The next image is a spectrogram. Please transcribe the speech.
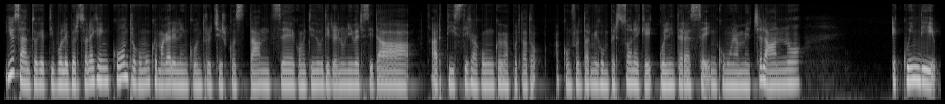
Io sento che tipo le persone che incontro, comunque magari le incontro in circostanze, come ti devo dire, l'università artistica comunque mi ha portato a confrontarmi con persone che quell'interesse in comune a me ce l'hanno e quindi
